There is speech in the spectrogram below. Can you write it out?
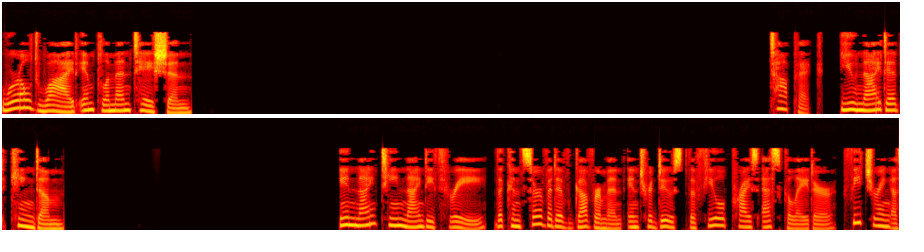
Worldwide implementation United Kingdom In 1993, the Conservative government introduced the fuel price escalator, featuring a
